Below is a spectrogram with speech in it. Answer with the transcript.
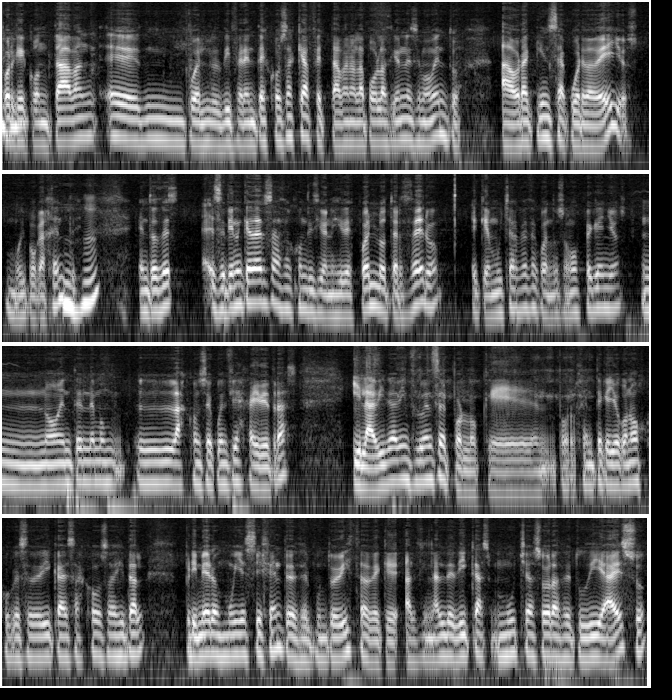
porque contaban eh, pues diferentes cosas que afectaban a la población en ese momento. Ahora, ¿quién se acuerda de ellos? Muy poca gente. Entonces, eh, se tienen que dar esas dos condiciones. Y después, lo tercero, es que muchas veces cuando somos pequeños mm, no entendemos las consecuencias que hay detrás. Y la vida de influencer, por lo que, por gente que yo conozco que se dedica a esas cosas y tal, primero es muy exigente desde el punto de vista de que al final dedicas muchas horas de tu día a eso,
